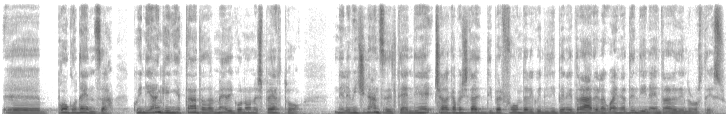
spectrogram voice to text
eh, poco densa, quindi anche iniettata dal medico non esperto nelle vicinanze del tendine, c'è la capacità di perfondere, quindi di penetrare la guaina tendine e entrare dentro lo stesso.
